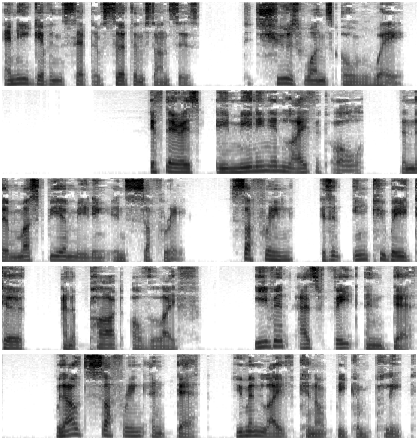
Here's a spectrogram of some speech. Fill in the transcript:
any given set of circumstances, to choose one's own way. If there is a meaning in life at all, then there must be a meaning in suffering. Suffering is an incubator and a part of life, even as fate and death. Without suffering and death, human life cannot be complete.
